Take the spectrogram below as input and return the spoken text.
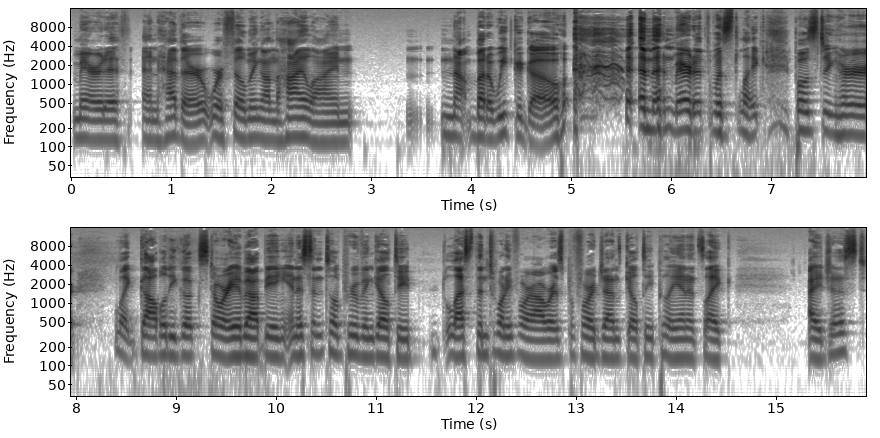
meredith and heather were filming on the high line not but a week ago and then meredith was like posting her like gobbledygook story about being innocent till proven guilty less than 24 hours before jen's guilty plea. And it's like i just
